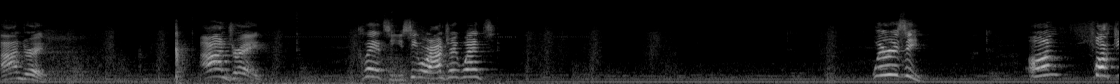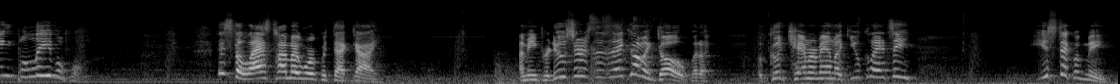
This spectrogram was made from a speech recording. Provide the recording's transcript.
Andre! Andre! Clancy, you see where Andre went? Where is he? Unfucking believable! This is the last time I work with that guy. I mean, producers, they come and go, but a, a good cameraman like you, Clancy, you stick with me.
